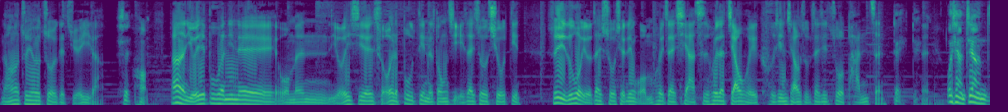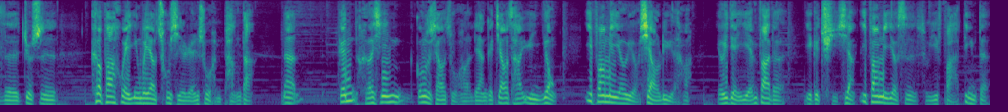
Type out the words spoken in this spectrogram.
然后最后做一个决议啦，是。哈，当然有一些部分因为我们有一些所谓的固定的东西也在做修订。所以如果有在说修订，我们会在下次会再交回核心小组再去做盘整。对对，我想这样子就是科发会，因为要出席的人数很庞大，那跟核心工作小组哈两个交叉运用，一方面又有效率哈，有一点研发的一个取向，一方面又是属于法定的，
